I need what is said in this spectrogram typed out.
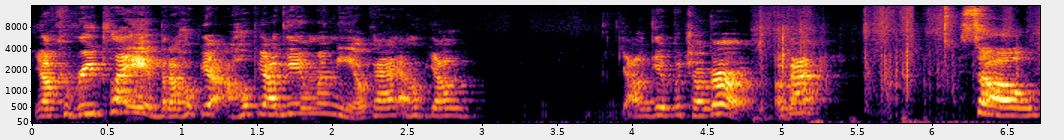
Y'all can replay it, but I hope y'all. I hope y'all getting with me. Okay. I hope y'all. Y'all get with your girls. Okay. So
